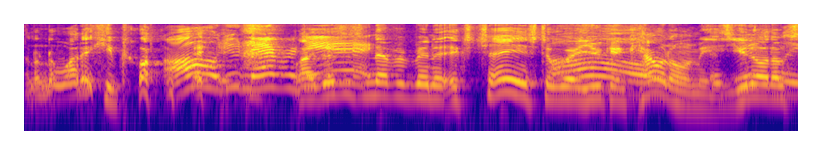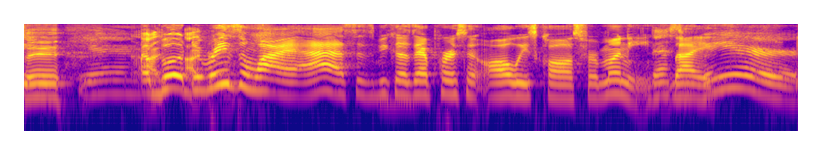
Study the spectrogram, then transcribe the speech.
I don't know why they keep calling." Oh, me." you never like this has never been an exchange to where you can Oh, count on me. it's You know what I'm saying? yeah. I- but the I- reason why I asked is because that person always calls for money. That's like, weird.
